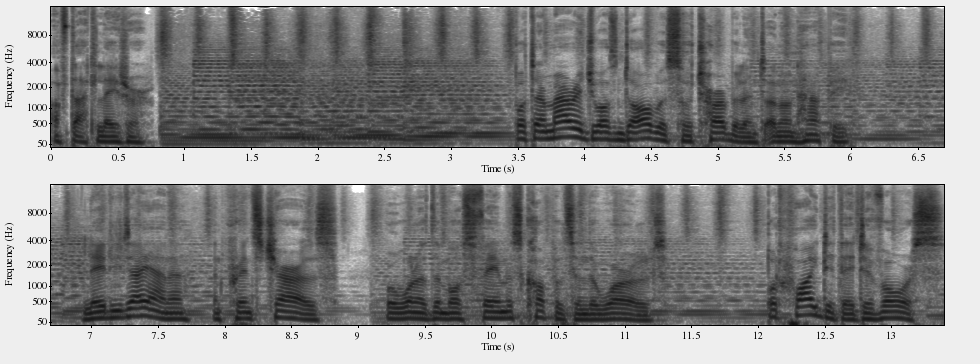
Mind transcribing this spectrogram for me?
of that later. But their marriage wasn't always so turbulent and unhappy. Lady Diana and Prince Charles were one of the most famous couples in the world. But why did they divorce?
